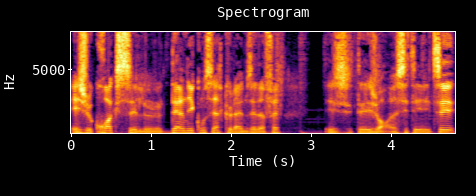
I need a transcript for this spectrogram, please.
Et je crois que c'est le dernier concert que la MZ a fait. Et c'était genre, c'était, tu sais,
